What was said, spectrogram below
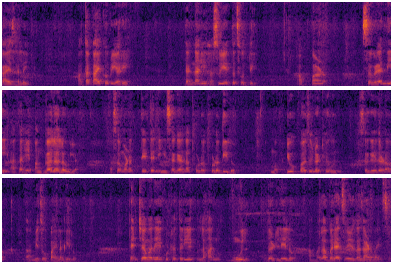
काय झालंय. आता काय करूया रे? त्यांनाही हसू येतच होते. आपण सगळ्यांनी आता हे अंगाला लावूया असं म्हणत ते त्यांनी सगळ्यांना थोडं थोडं दिलं. मग ट्यूब बाजूला ठेवून सगळेजण आम्ही झोपायला गेलो. त्यांच्यामध्ये कुठंतरी एक लहान मूल दडलेलं. आम्हाला बऱ्याच वेळेला जाणवायचं.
